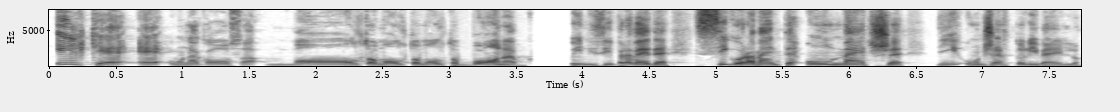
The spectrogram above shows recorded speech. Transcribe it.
il che è una cosa molto molto molto buona. Quindi si prevede sicuramente un match di un certo livello.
